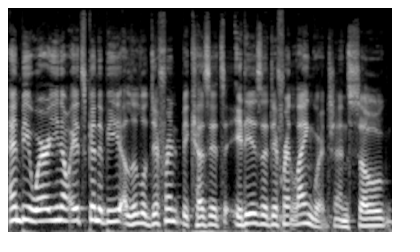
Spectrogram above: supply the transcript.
And be aware, you know, it's going to be a little different because it's it is a different language. And so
